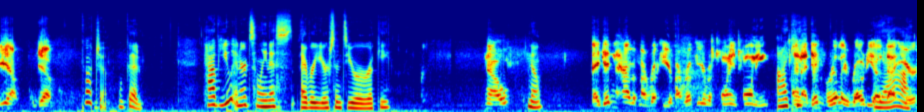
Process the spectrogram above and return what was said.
Yep. Yep. Gotcha. Well, good. Have you entered Salinas every year since you were a rookie? No. No. They didn't have it my rookie year. My rookie year was 2020, I and. I didn't really rodeo Yeah. that year.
